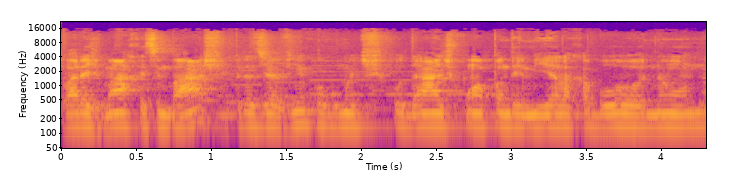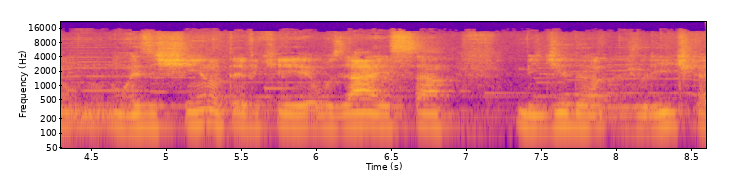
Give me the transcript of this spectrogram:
várias marcas embaixo. A empresa já vinha com alguma dificuldade com a pandemia, ela acabou não, não, não resistindo, teve que usar essa medida jurídica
